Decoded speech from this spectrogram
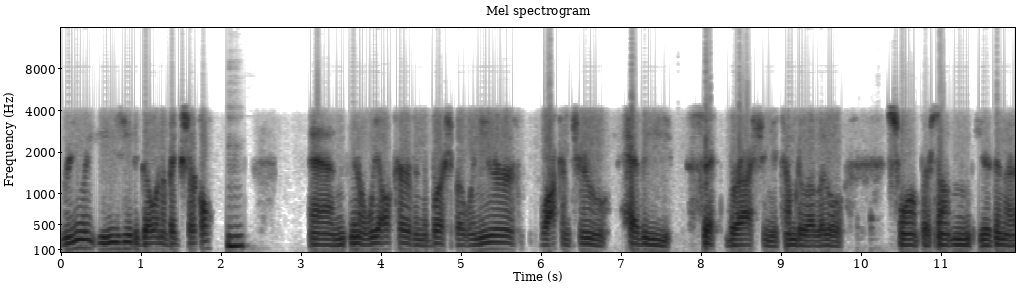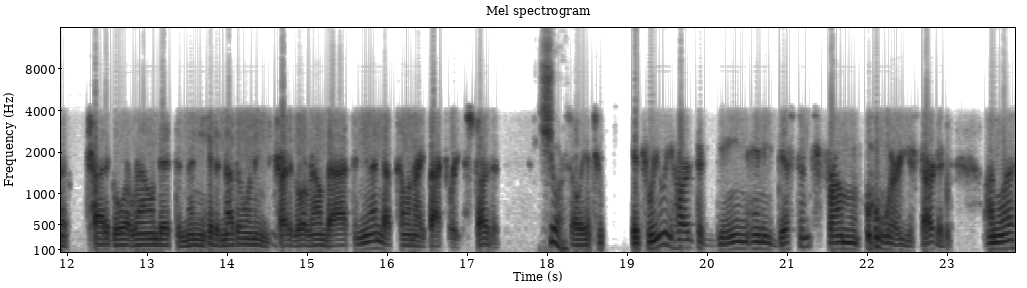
really easy to go in a big circle. Mm-hmm. And, you know, we all curve in the bush, but when you're walking through heavy, thick brush and you come to a little swamp or something, you're going to try to go around it, and then you hit another one and you try to go around that, and you end up coming right back to where you started. Sure. So it's it's really hard to gain any distance from where you started unless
